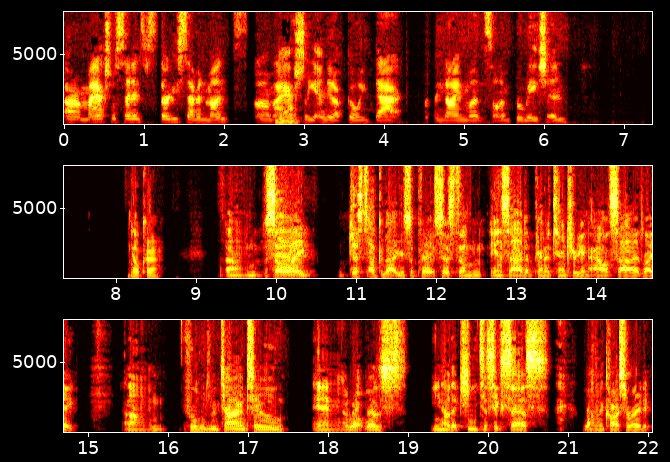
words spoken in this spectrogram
Um, my actual sentence was 37 months. Um, mm-hmm. I actually ended up going back for nine months on probation. Okay. Um, so, like, just talk about your support system inside the penitentiary and outside. Like, um, who did you turn to, and what was, you know, the key to success while incarcerated?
